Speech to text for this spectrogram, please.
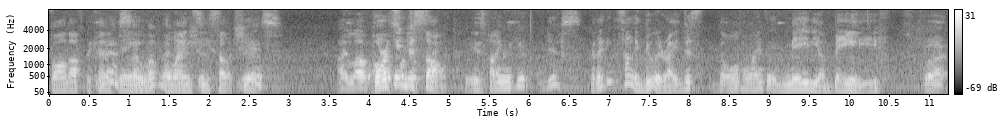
fall off the kind yes, of thing. I love that Hawaiian kind of sea shit. salt shit. Yes. I love Pork and just of pork. salt is fine with you. Yes, Because I think that's how they do it, right? Just the old Hawaiian thing, maybe a bay leaf. but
